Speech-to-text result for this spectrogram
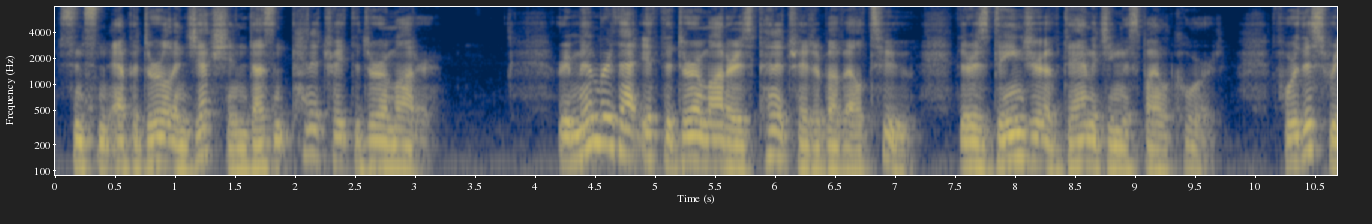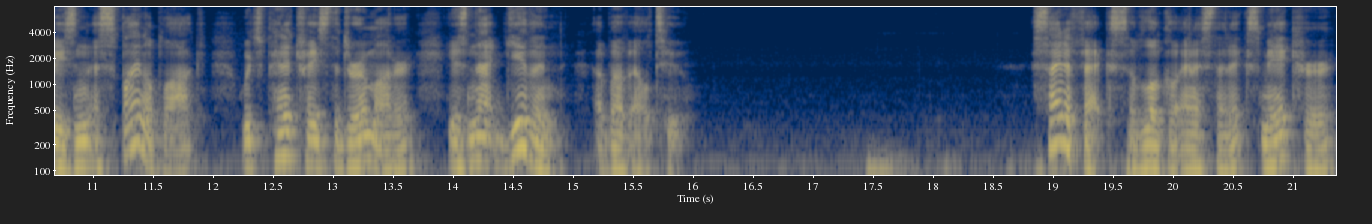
since an epidural injection doesn't penetrate the dura mater. Remember that if the dura mater is penetrated above L2, there is danger of damaging the spinal cord. For this reason, a spinal block, which penetrates the dura mater, is not given above L2. Side effects of local anesthetics may occur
